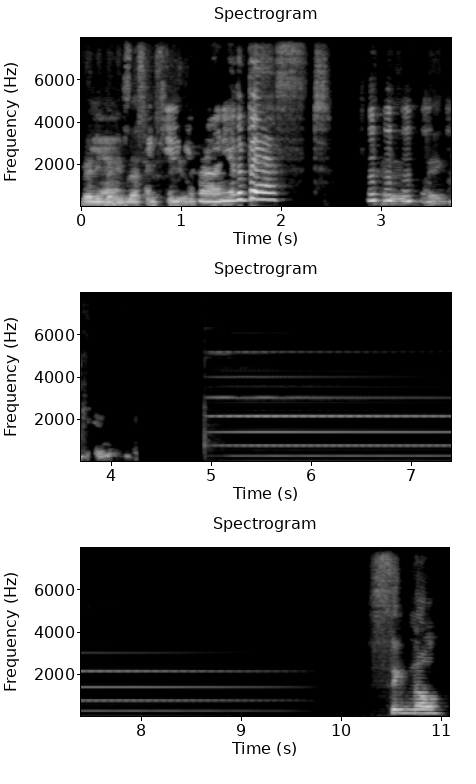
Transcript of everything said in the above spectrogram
Many, yes, many blessings to you. Ron. You're the best. thank you. Signal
